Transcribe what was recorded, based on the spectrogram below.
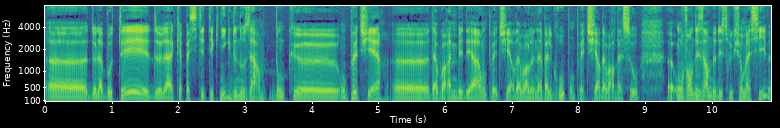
euh, de la beauté, de la capacité technique de nos armes. Donc euh, on peut être fier euh, d'avoir MBDA, on peut être fier d'avoir le Naval Group, on peut être fier d'avoir Dassault. on vend des armes de destruction massive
